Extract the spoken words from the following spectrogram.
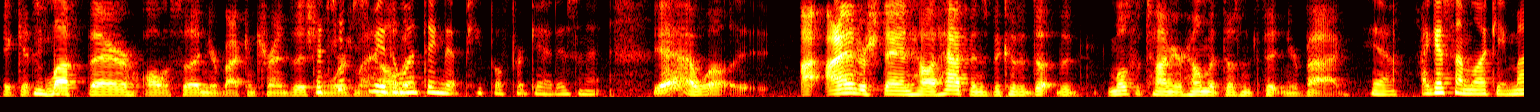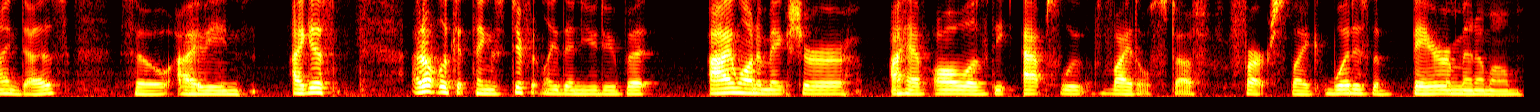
It gets mm-hmm. left there. All of a sudden, you're back in transition. that Where's seems to be the one thing that people forget, isn't it? Yeah, well, I, I understand how it happens because it do, the, most of the time your helmet doesn't fit in your bag. Yeah, I guess I'm lucky. Mine does. So I mean, I guess I don't look at things differently than you do, but I want to make sure I have all of the absolute vital stuff first. Like, what is the bare minimum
